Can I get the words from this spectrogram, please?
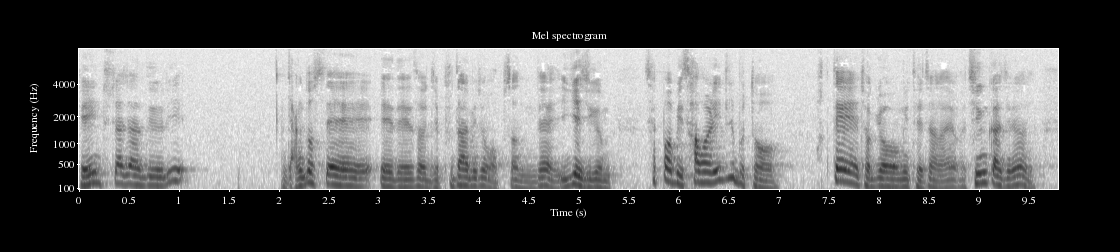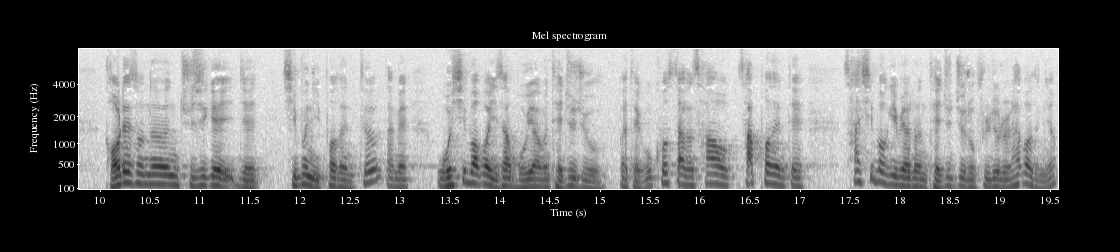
개인 투자자들이 양도세에 대해서 이제 부담이 좀 없었는데 이게 지금 세법이 4월 1일부터 확대 적용이 되잖아요. 지금까지는 거래소는 주식의 이제 지분 2%, 그다음에 50억 원 이상 보유하면 대주주가 되고 코스닥은 4억 4%에 40억이면은 대주주로 분류를 하거든요.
